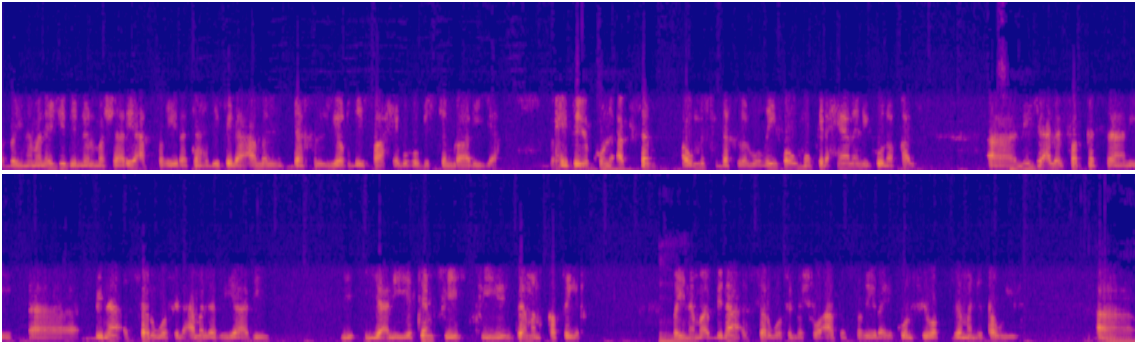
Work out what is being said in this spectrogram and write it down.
بينما نجد أن المشاريع الصغيرة تهدف إلى عمل دخل يرضي صاحبه باستمرارية بحيث يكون أكثر أو مثل دخل الوظيفة وممكن أحيانا يكون أقل. آه نيجي على الفرق الثاني آه بناء الثروة في العمل الريادي يعني يتم في في زمن قصير. بينما بناء الثروة في المشروعات الصغيرة يكون في وقت زمني طويل. آه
